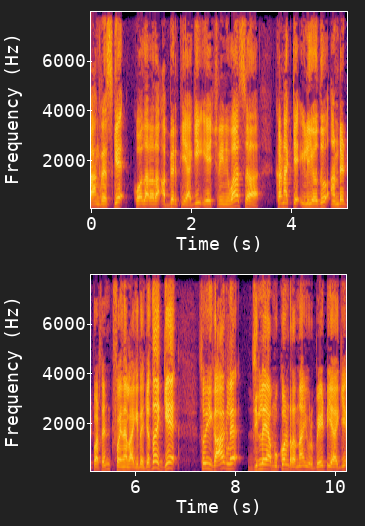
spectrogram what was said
ಕಾಂಗ್ರೆಸ್ಗೆ ಕೋಲಾರದ ಅಭ್ಯರ್ಥಿಯಾಗಿ ಎ ಶ್ರೀನಿವಾಸ್ ಕಣಕ್ಕೆ ಇಳಿಯೋದು ಹಂಡ್ರೆಡ್ ಪರ್ಸೆಂಟ್ ಫೈನಲ್ ಆಗಿದೆ. ಜೊತೆಗೆ ಸೊ ಈಗಾಗಲೇ ಜಿಲ್ಲೆಯ ಮುಖಂಡರನ್ನು ಇವರು ಭೇಟಿಯಾಗಿ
